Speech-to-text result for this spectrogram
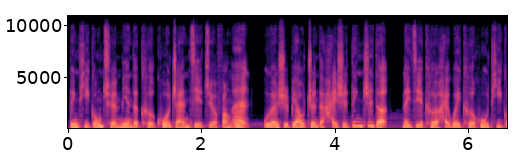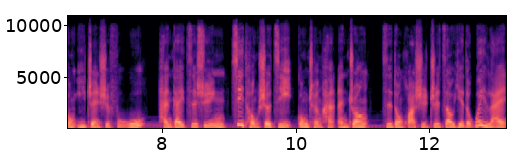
并提供全面的可扩展解决方案，无论是标准的还是定制的。磊捷科还为客户提供一站式服务，涵盖咨询、系统设计、工程和安装。自动化是制造业的未来。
